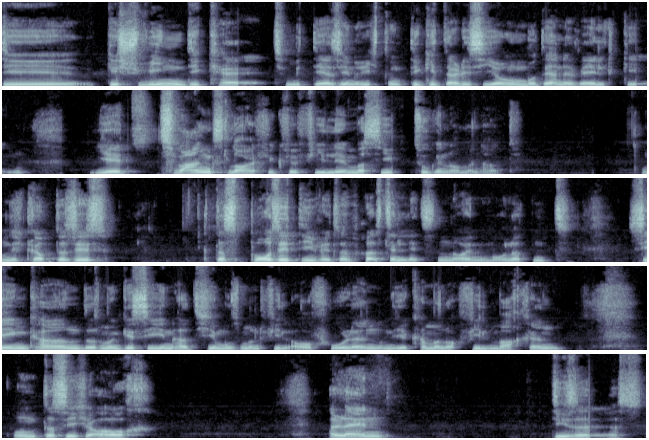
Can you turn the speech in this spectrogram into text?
die Geschwindigkeit, mit der sie in Richtung Digitalisierung, moderne Welt gehen, jetzt zwangsläufig für viele massiv zugenommen hat. Und ich glaube, das ist das Positive, das man aus den letzten neun Monaten sehen kann, dass man gesehen hat, hier muss man viel aufholen und hier kann man auch viel machen und dass sich auch allein dieses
